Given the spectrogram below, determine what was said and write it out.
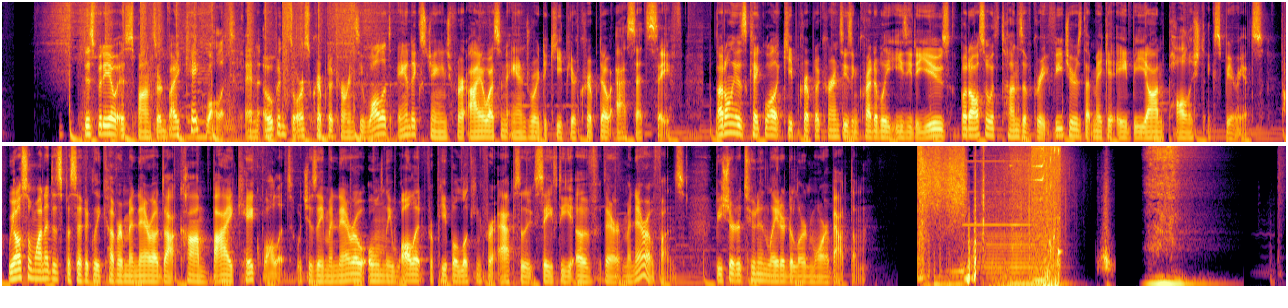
This video is sponsored by Cake Wallet, an open source cryptocurrency wallet and exchange for iOS and Android to keep your crypto assets safe. Not only does Cake Wallet keep cryptocurrencies incredibly easy to use, but also with tons of great features that make it a beyond polished experience. We also wanted to specifically cover Monero.com by Cake Wallet, which is a Monero only wallet for people looking for absolute safety of their Monero funds. Be sure to tune in later to learn more about them.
